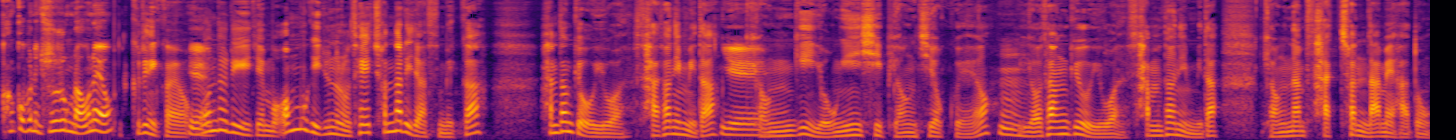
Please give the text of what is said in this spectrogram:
한꺼번에 주르륵 나오네요. 그러니까요. 예. 오늘이 이제 뭐 업무 기준으로 새해 첫날이지 않습니까? 한성교 의원 사선입니다. 예. 경기 용인시 병 지역구예요. 음. 여상규 의원 삼선입니다. 경남 사천 남해하동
